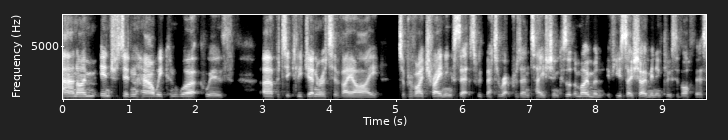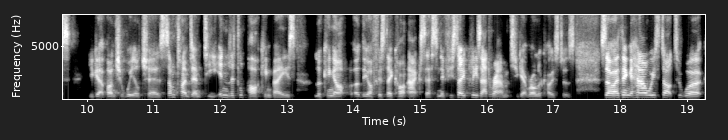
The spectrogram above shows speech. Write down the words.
And I'm interested in how we can work with uh, particularly generative AI to provide training sets with better representation. Because at the moment, if you say show me an inclusive office, you get a bunch of wheelchairs, sometimes empty in little parking bays, looking up at the office they can't access. And if you say, please add ramps, you get roller coasters. So I think how we start to work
